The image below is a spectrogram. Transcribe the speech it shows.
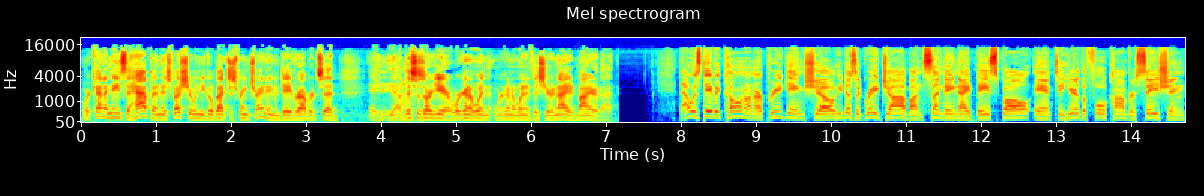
where it kind of needs to happen, especially when you go back to spring training. And Dave Roberts said, hey, you know, "This is our year. We're going to win. We're going to win it this year." And I admire that. That was David Cone on our pregame show. He does a great job on Sunday Night Baseball. And to hear the full conversation,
